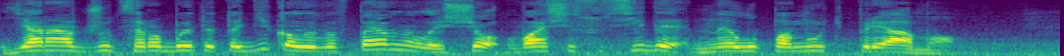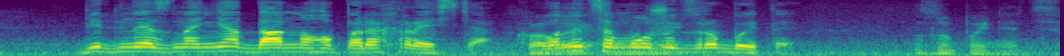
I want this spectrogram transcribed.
я раджу це робити тоді, коли ви впевнили, що ваші сусіди не лупануть прямо від незнання даного перехрестя. Коли вони це вони- можуть зробити. Зупиняться.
